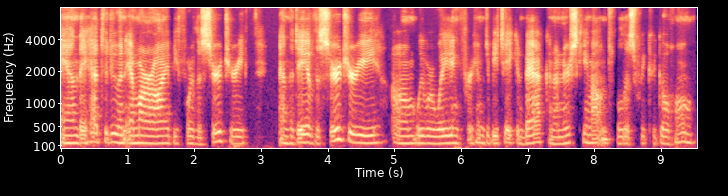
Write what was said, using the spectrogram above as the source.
And they had to do an MRI before the surgery. And the day of the surgery, um, we were waiting for him to be taken back, and a nurse came out and told us we could go home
